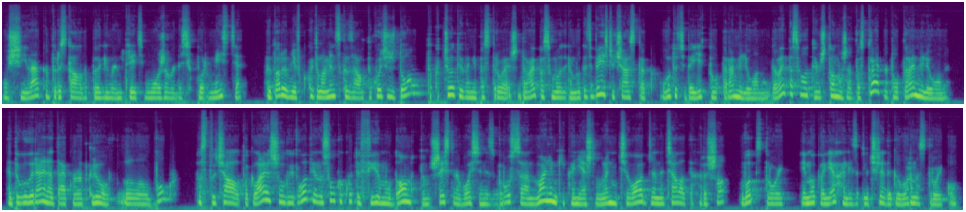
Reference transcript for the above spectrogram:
мужчина, который стал в итоге моим третьим мужем и до сих пор вместе, который мне в какой-то момент сказал, ты хочешь дом, так что ты его не построишь? Давай посмотрим. Вот у тебя есть участок, вот у тебя есть полтора миллиона. Давай посмотрим, что можно построить на полтора миллиона. Это было реально так. Он открыл ноутбук, постучал по клавишам, говорит, вот я нашел какую-то фирму, дом там 6 на 8 из бруса, маленький, конечно, но ничего, для начала это хорошо. Вот строй. И мы поехали и заключили договор на стройку.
